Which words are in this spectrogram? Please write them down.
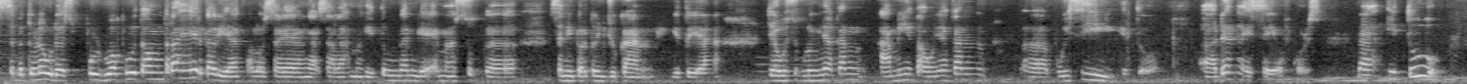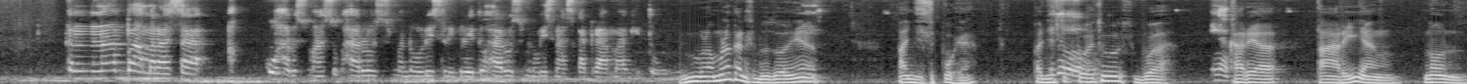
sebetulnya udah 10-20 tahun terakhir kali ya kalau saya nggak salah menghitung kan GM masuk ke seni pertunjukan gitu ya. Jauh sebelumnya kan kami taunya kan eh, puisi gitu Eh, dan essay of course. Nah itu kenapa merasa aku harus masuk harus menulis libretto harus menulis naskah drama gitu. Mula-mula kan sebetulnya Panji Sepuh ya. Panji Betul. Sepuh itu sebuah Ingat. karya tari yang non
